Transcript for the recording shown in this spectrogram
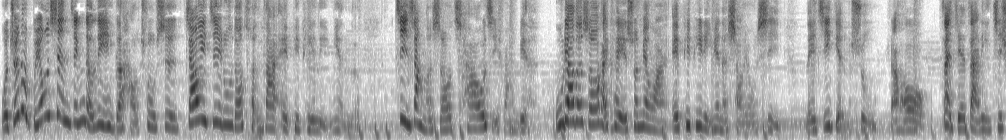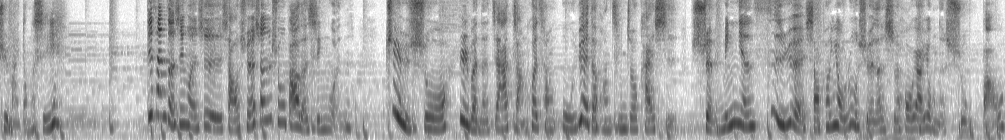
我觉得不用现金的另一个好处是，交易记录都存在 APP 里面了，记账的时候超级方便。无聊的时候还可以顺便玩 A P P 里面的小游戏，累积点数，然后再接再厉继续买东西。第三则新闻是小学生书包的新闻。据说日本的家长会从五月的黄金周开始选明年四月小朋友入学的时候要用的书包，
